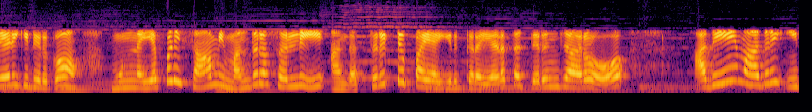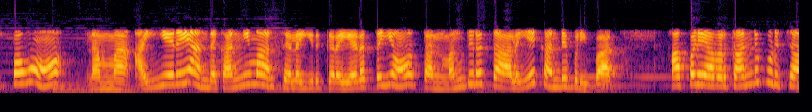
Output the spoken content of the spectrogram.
தேடிக்கிட்டு இருக்கோம். முன்ன எப்படி சாமி மந்திரம் சொல்லி அந்த திருட்டு பய இருக்கிற இடத்த தெரிஞ்சாரோ அதே மாதிரி இப்பவும் நம்ம ஐயரே அந்த கன்னிமார் சிலை இருக்கிற இடத்தையும் தன் மந்திரத்தாலேயே கண்டுபிடிப்பார். அப்படி அவர் கண்டுபிடிச்சா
